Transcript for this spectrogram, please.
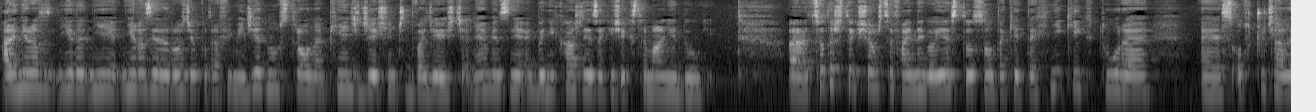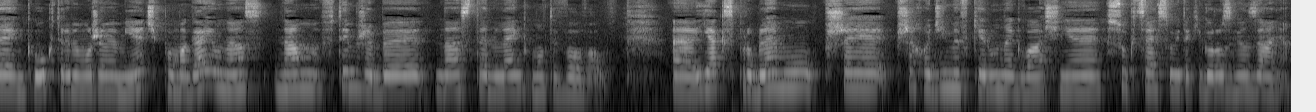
ale nieraz jeden, nie, nieraz jeden rozdział potrafi mieć jedną stronę, 5, 10 czy 20, nie? więc nie, jakby nie każdy jest jakiś ekstremalnie długi. Co też w tej książce fajnego jest, to są takie techniki, które e, z odczucia lęku, które my możemy mieć, pomagają nas, nam w tym, żeby nas ten lęk motywował. E, jak z problemu prze, przechodzimy w kierunek właśnie sukcesu i takiego rozwiązania.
